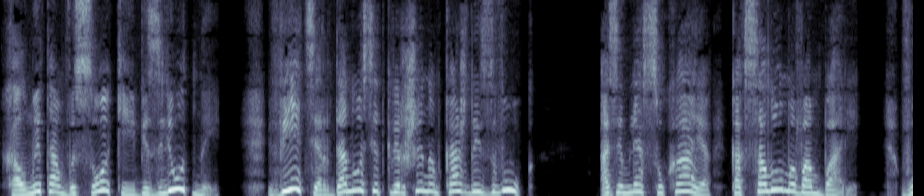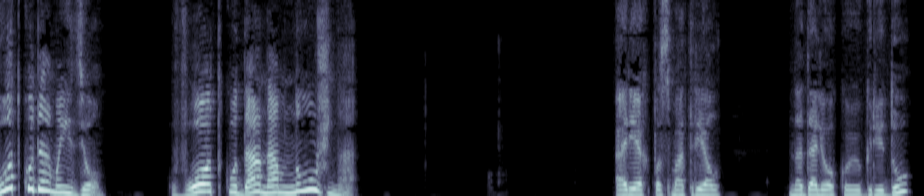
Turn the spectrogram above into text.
Холмы там высокие и безлюдные. Ветер доносит к вершинам каждый звук, а земля сухая, как солома в амбаре. Вот куда мы идем. Вот куда нам нужно. Орех посмотрел на далекую гряду,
